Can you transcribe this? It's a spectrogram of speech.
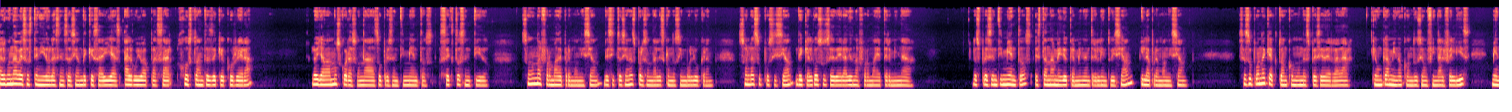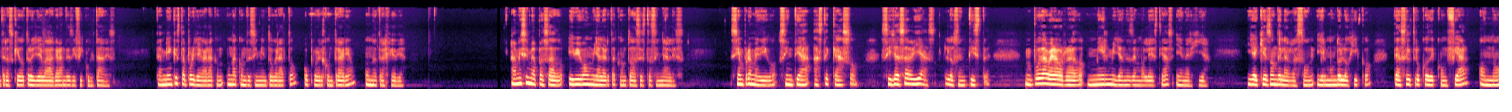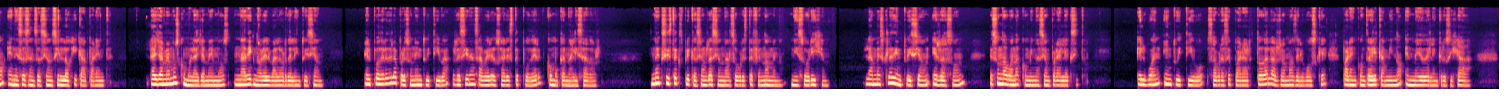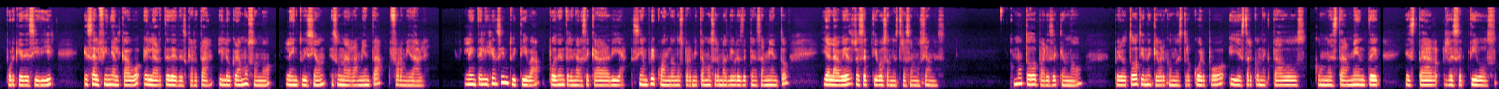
¿Alguna vez has tenido la sensación de que sabías algo iba a pasar justo antes de que ocurriera? Lo llamamos corazonadas o presentimientos, sexto sentido. Son una forma de premonición de situaciones personales que nos involucran. Son la suposición de que algo sucederá de una forma determinada. Los presentimientos están a medio camino entre la intuición y la premonición. Se supone que actúan como una especie de radar, que un camino conduce a un final feliz mientras que otro lleva a grandes dificultades. También que está por llegar a un acontecimiento grato o por el contrario, una tragedia. A mí sí me ha pasado y vivo muy alerta con todas estas señales. Siempre me digo, Cintia, hazte caso. Si ya sabías, lo sentiste. Me pude haber ahorrado mil millones de molestias y energía. Y aquí es donde la razón y el mundo lógico te hace el truco de confiar o no en esa sensación sin lógica aparente. La llamemos como la llamemos, nadie ignora el valor de la intuición. El poder de la persona intuitiva reside en saber usar este poder como canalizador. No existe explicación racional sobre este fenómeno, ni su origen. La mezcla de intuición y razón es una buena combinación para el éxito. El buen intuitivo sabrá separar todas las ramas del bosque para encontrar el camino en medio de la encrucijada, porque decidir es al fin y al cabo el arte de descartar, y lo creamos o no, la intuición es una herramienta formidable. La inteligencia intuitiva puede entrenarse cada día, siempre y cuando nos permitamos ser más libres de pensamiento y a la vez receptivos a nuestras emociones. Como todo parece que no, pero todo tiene que ver con nuestro cuerpo y estar conectados con nuestra mente, estar receptivos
